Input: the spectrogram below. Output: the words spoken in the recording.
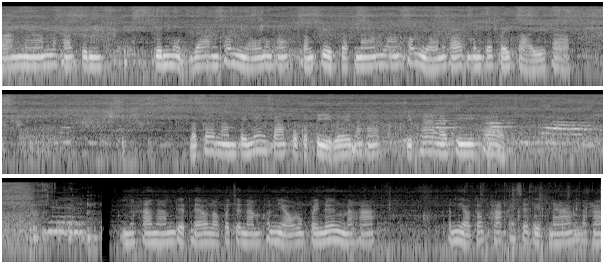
ล้างน้ำนะคะจนจนหมดยางข้าวเหนียวนะคะ สังเกตจากน้ำล้างข้าวเหนียวนะคะ มันจะใสๆค่ะ แล้วก็นำไปนึ่งตามปกติเลยนะคะสิบห้านาทีค่ะ นะคะ น้ำเดือดแล้วเราก็จะนำข้าวเหนียวลงไปนึ่งนะคะข้าวเหนียวต้องพักให้เสด็จน้ำนะคะ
